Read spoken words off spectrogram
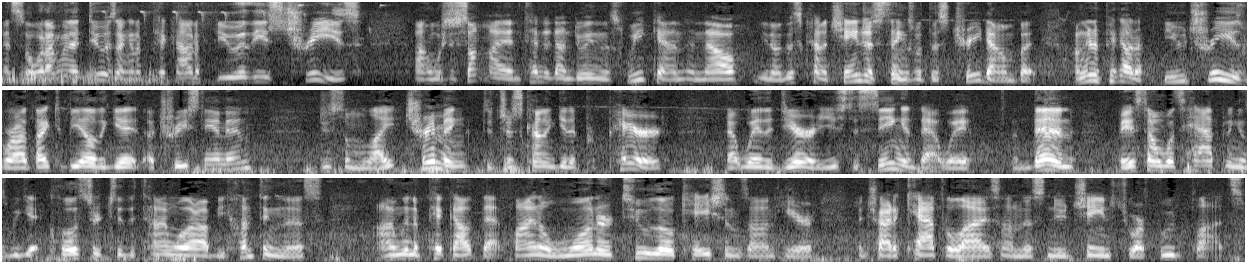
And so what I'm going to do is I'm going to pick out a few of these trees um, which is something I intended on doing this weekend. And now, you know, this kind of changes things with this tree down. But I'm going to pick out a few trees where I'd like to be able to get a tree stand in, do some light trimming to just kind of get it prepared. That way the deer are used to seeing it that way. And then, based on what's happening as we get closer to the time where I'll be hunting this, I'm going to pick out that final one or two locations on here and try to capitalize on this new change to our food plots.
